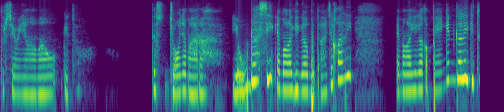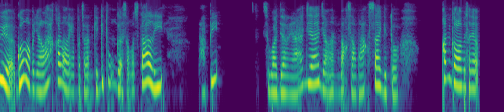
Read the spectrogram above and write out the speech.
terus ceweknya nggak mau gitu. Terus cowoknya marah ya udah sih emang lagi gabut aja kali. Emang lagi gak kepengen kali gitu ya. Gue nggak menyalahkan orang yang pacaran kayak gitu nggak sama sekali. Tapi sewajarnya aja jangan maksa-maksa gitu. Kan kalau misalnya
